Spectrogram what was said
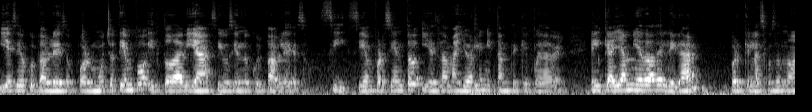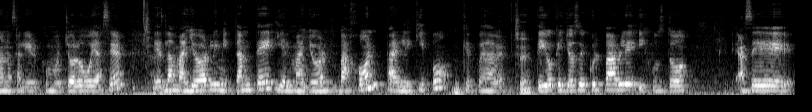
Y he sido culpable de eso por mucho tiempo y todavía sigo siendo culpable de eso. Sí, 100% y es la mayor limitante que pueda haber. El que haya miedo a delegar porque las cosas no van a salir como yo lo voy a hacer, es la mayor limitante y el mayor bajón para el equipo que pueda haber. Te digo que yo soy culpable y justo hace,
